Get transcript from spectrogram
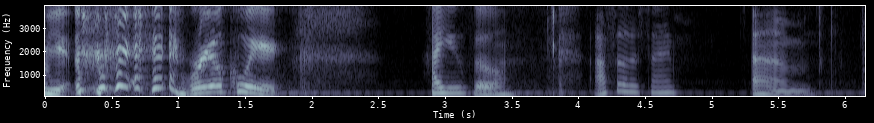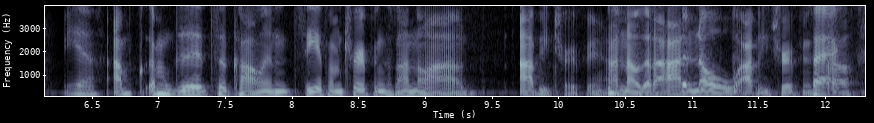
Yeah. real quick. How you feel? I feel the same. Um, yeah, I'm I'm good to call and see if I'm tripping because I know I I'll be tripping. I know that I, I know I'll be tripping. Facts. So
